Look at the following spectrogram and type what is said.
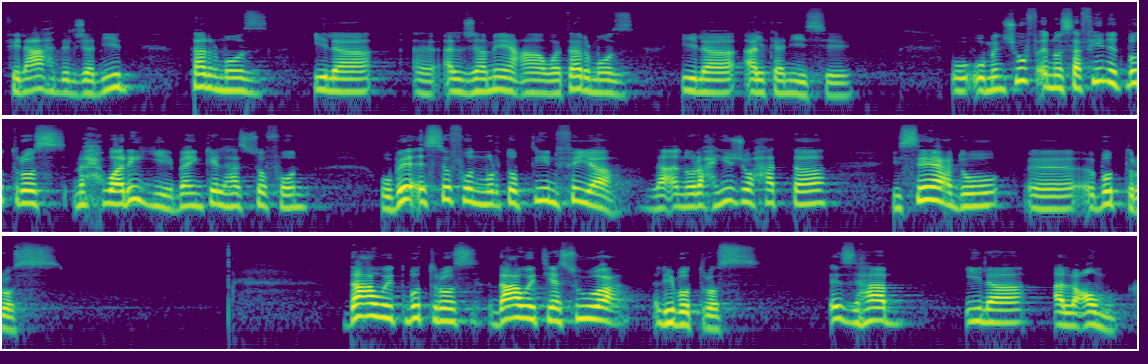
في العهد الجديد ترمز إلى آه، الجماعة وترمز إلى الكنيسة. ومنشوف أنه سفينة بطرس محورية بين كل هالسفن وباقي السفن مرتبطين فيها لأنه رح يجوا حتى يساعدوا آه، بطرس. دعوة بطرس دعوة يسوع لبطرس. اذهب إلى العمق.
